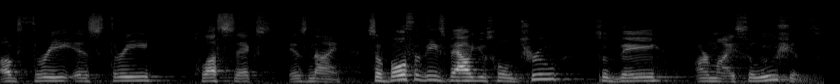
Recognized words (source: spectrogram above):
of 3 is 3 plus 6 is 9. So both of these values hold true, so they are my solutions.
